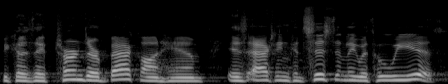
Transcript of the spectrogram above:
because they've turned their back on him, is acting consistently with who he is.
